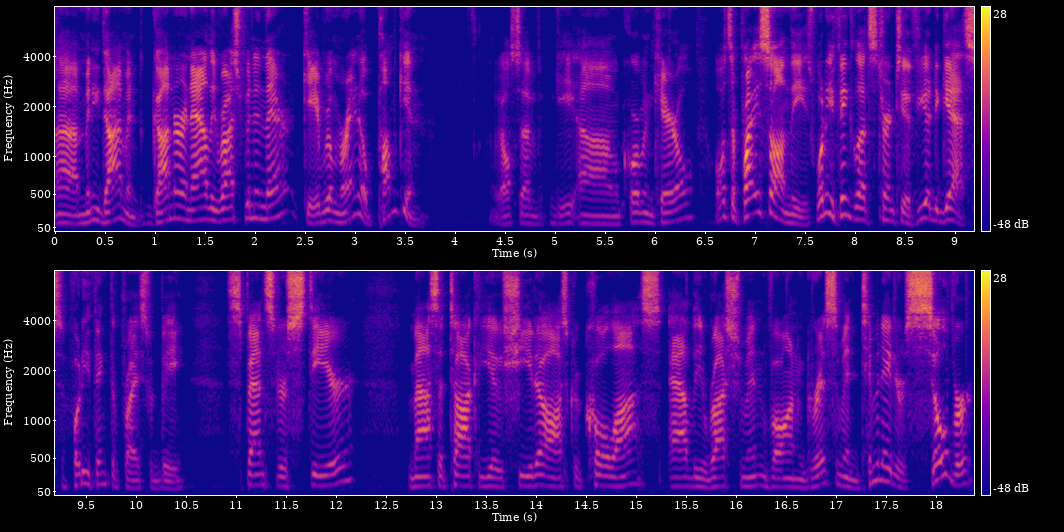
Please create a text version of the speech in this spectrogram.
uh, mini diamond. Gunner and Adley Rutschman in there. Gabriel Moreno, pumpkin. We also have um, Corbin Carroll. Well, what's the price on these? What do you think? Let's turn to. If you had to guess, what do you think the price would be? Spencer Steer, Masataka Yoshida, Oscar Colas, Adley Rutschman, Vaughn Grissom, Intimidator Silver,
